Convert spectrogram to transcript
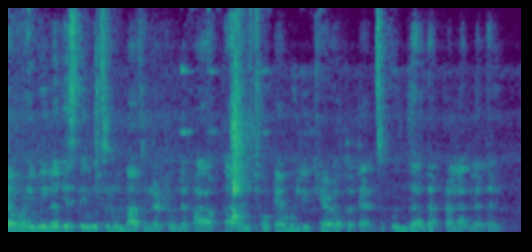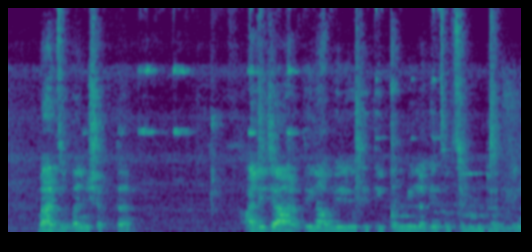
त्यामुळे मी लगेच ते उचलून बाजूला ठेवलं. का कारण छोट्या मुली खेळत होत्या. चुकून जर धक्का लागला तर बाजू पण शकतं. आणि ज्या आरती लावलेली होती ती पण मी लगेच उचलून ठेवली.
